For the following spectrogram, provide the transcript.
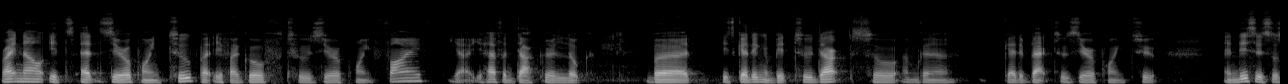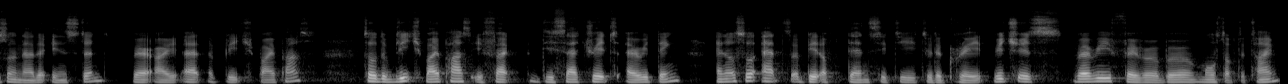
Right now it's at 0.2, but if I go to 0.5, yeah, you have a darker look, but it's getting a bit too dark, so I'm gonna get it back to 0.2. And this is also another instance where I add a bleach bypass. So the bleach bypass effect desaturates everything and also adds a bit of density to the grade, which is very favorable most of the time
